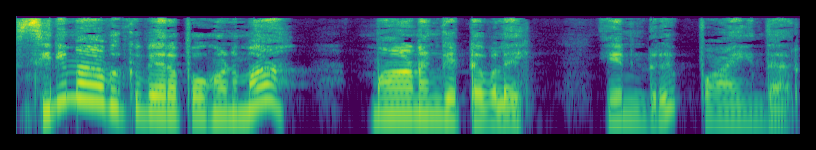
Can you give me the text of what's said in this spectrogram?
சினிமாவுக்கு வேற போகணுமா? மானம் கெட்டவளை என்று பாய்ந்தார்.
